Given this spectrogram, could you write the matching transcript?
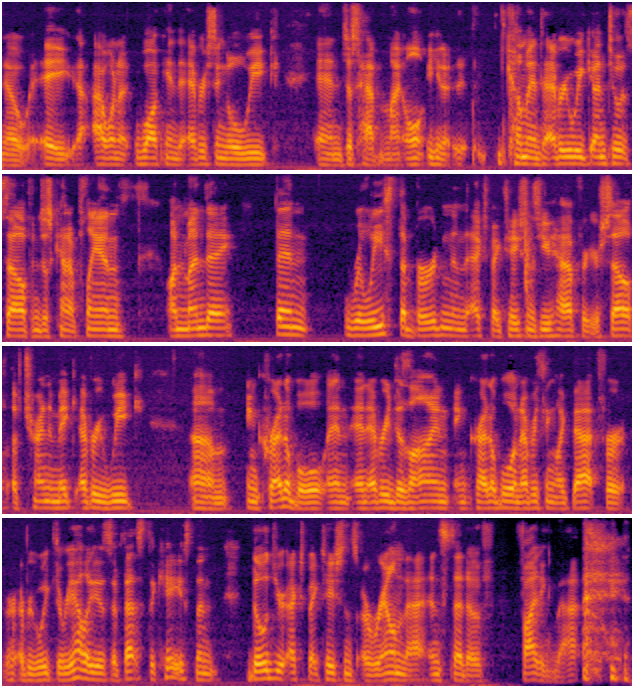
know a I want to walk into every single week and just have my own you know come into every week unto itself and just kind of plan on Monday. Then release the burden and the expectations you have for yourself of trying to make every week um, incredible and, and every design incredible and everything like that for, for every week. The reality is, if that's the case, then build your expectations around that instead of fighting that.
